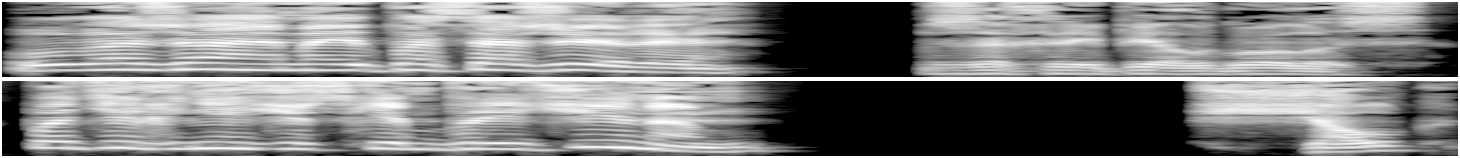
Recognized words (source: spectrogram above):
«Уважаемые пассажиры!» — захрипел голос. «По техническим причинам...» Щелк!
